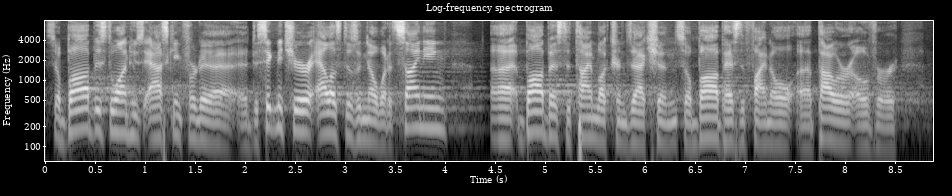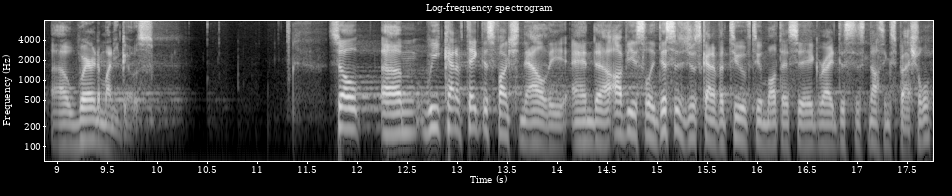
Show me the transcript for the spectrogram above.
So Bob is the one who's asking for the, uh, the signature. Alice doesn't know what it's signing. Uh, Bob has the time lock transaction, so Bob has the final uh, power over uh, where the money goes. So um, we kind of take this functionality, and uh, obviously this is just kind of a two of two multi-sig, right? This is nothing special,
